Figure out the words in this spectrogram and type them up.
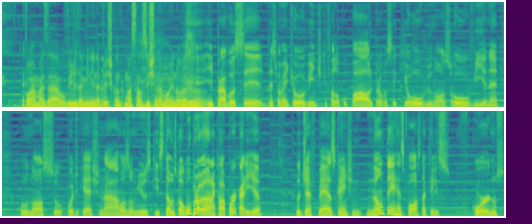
Porra, mas ah, o vídeo da menina pescando com uma salsicha na mão é inovador. e pra você, principalmente o ouvinte que falou com o Paulo, pra você que ouve o nosso, ou ouvia, né, o nosso podcast na Amazon Music, estamos com algum problema naquela porcaria do Jeff Bezos, que a gente não tem resposta daqueles cornos.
